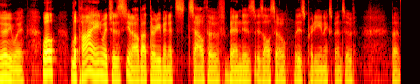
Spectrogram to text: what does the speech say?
Anyway, Well, La Pine, which is you know about thirty minutes south of Bend, is is also is pretty inexpensive. But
